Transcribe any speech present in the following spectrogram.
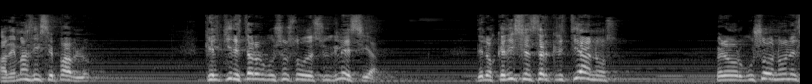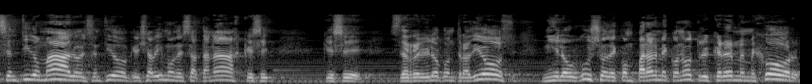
además dice Pablo, que él quiere estar orgulloso de su iglesia, de los que dicen ser cristianos, pero orgulloso no en el sentido malo, el sentido que ya vimos de Satanás, que se, que se, se rebeló contra Dios, ni el orgullo de compararme con otro y creerme mejor.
